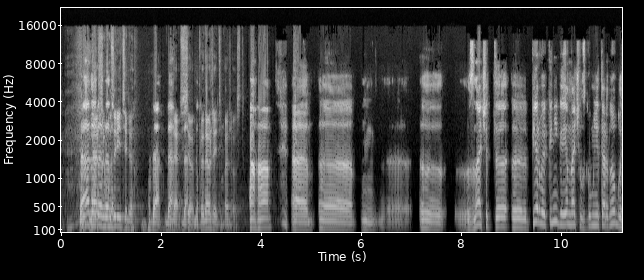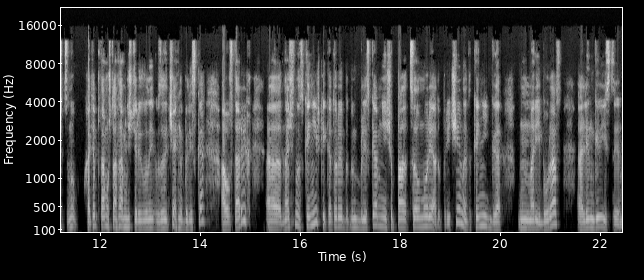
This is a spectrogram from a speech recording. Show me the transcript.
да, нашему да, да, зрителю. Да, да, да. Все, да. продолжайте, пожалуйста. Ага. Э, э, Значит, первая книга я начал с гуманитарной области, ну, хотя потому, что она мне чрезвычайно близка, а во-вторых, начну с книжки, которая близка мне еще по целому ряду причин. Это книга Марии Бурас «Лингвисты,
